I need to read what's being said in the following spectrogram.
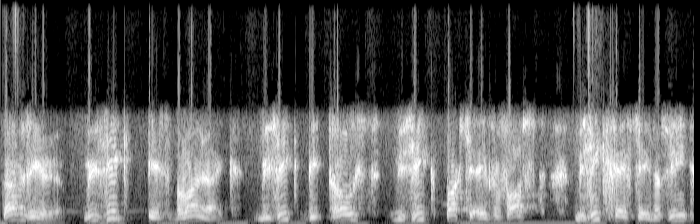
Dames en heren, muziek is belangrijk. Muziek biedt troost, muziek pakt je even vast, muziek geeft je energie,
